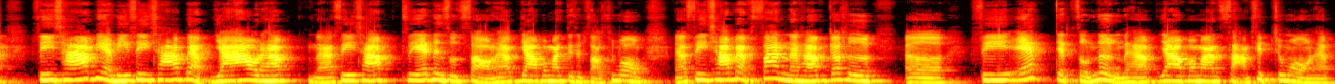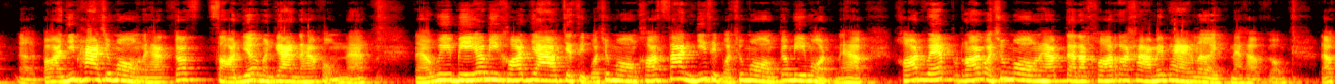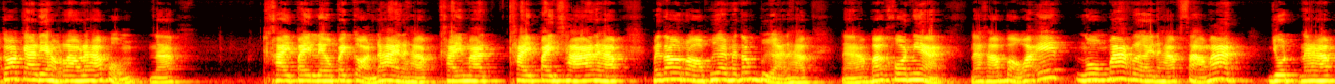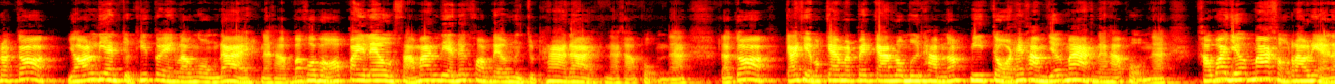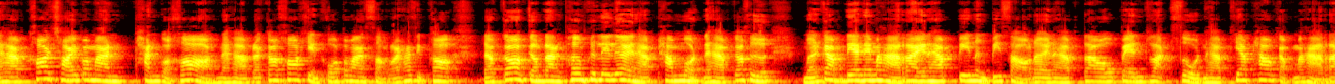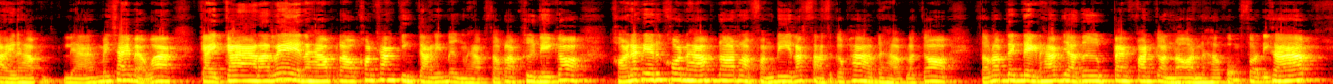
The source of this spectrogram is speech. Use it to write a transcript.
Sharp เนี่ยมี C Sharp แบบยาวนะครับนะ C Sharp CS 102นะครับยาวประมาณ 72 ชั่วโมงนะ C Sharp แบบสั้นนะครับก็คือเอ่อ CS 701นะครับยาวประมาณ 30 ชั่วโมงนะครับเอ่อประมาณ 25 ชั่วโมงนะครับก็สอนเยอะเหมือนกันนะครับผมนะนะ VB ก็มีคอร์สยาว 70 กว่าชั่วโมง คอร์สสั้น 20 กว่าชั่วโมงก็มีหมดนะครับ คอร์สเว็บร้อยกว่าชั่วโมงนะครับ แต่ละคอร์สราคาไม่แพงเลยนะครับ แล้วก็การเรียนของเรานะครับผมนะ ใครไปเร็วไปก่อนได้นะครับ ใครมาใครไปช้านะครับ ไม่ต้องรอเพื่อนไม่ต้องเบื่อนะครับนะบางคนเนี่ยนะครับบอกว่าเอ๊ะงงมากเลยนะครับ สามารถหยุดนะครับ แล้วก็ย้อนเรียนจุดที่ตัวเองเรางงได้นะครับ บางคนบอกว่าไปเร็วสามารถเรียนด้วยความเร็ว 1.5 ได้นะครับผมนะแล้วก็การเขียนโปรแกรมมันเป็นการลงมือทำเนาะมีโจทย์ให้ทำเยอะมากนะครับผมนะ คำว่าเยอะมากของเราเนี่ยนะครับ ข้อช้อยประมาณพันกว่าข้อนะครับ แล้วก็ข้อเขียนโค้ดประมาณ 250 ข้อ แล้วก็กำลังเพิ่มขึ้นเรื่อยๆนะครับทำหมดนะครับ ก็คือเหมือนกับเรียนในมหาลัยนะครับ ปี 1 ปี 2 เลยนะครับ เราเป็นหลักสูตรนะครับ เทียบเท่ากับมหาลัยนะครับนะไม่ใช่แบบว่าไก่กาละเล่นะครับ เราค่อนข้างจริงจังนิดนึงนะครับสำหรับคืนนี้ก็ขอนักเรียนทุกคนนะครับ นอนหลับฝันดีรักษาสุขภาพนะครับ แล้วก็สำหรับเด็กๆนะครับ อย่าลืมแปรงฟันก่อนนอนนะครับ ผมสวัสดีครับ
